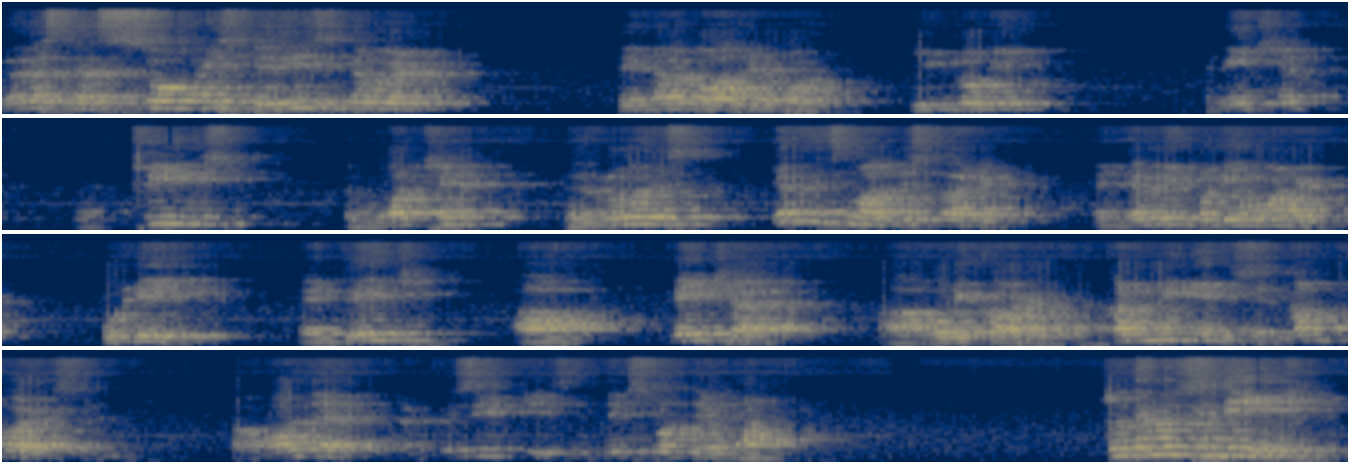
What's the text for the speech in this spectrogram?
Whereas there are so many species in the world, they never bothered about, including the nature, the trees, the water, the rivers, everything was discarded and everybody wanted only a great, uh, great, uh, what you call it, convenience and comforts and uh, all the facilities, that's what they want. So there was a need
